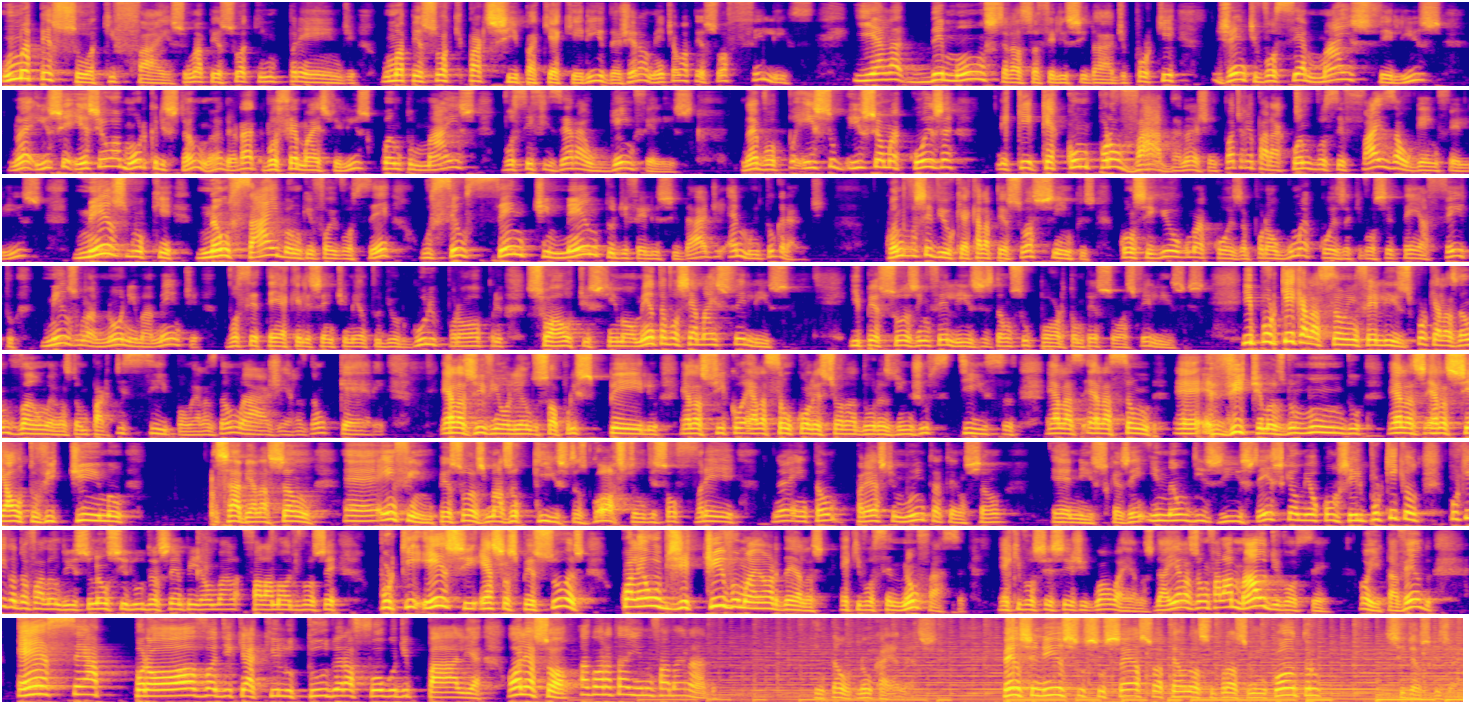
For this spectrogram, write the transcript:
Uma pessoa que faz, uma pessoa que empreende, uma pessoa que participa, que é querida, geralmente é uma pessoa feliz. E ela demonstra essa felicidade, porque, gente, você é mais feliz, não é? Isso, esse é o amor cristão, não é verdade? Você é mais feliz quanto mais você fizer alguém feliz. Né? Isso, isso é uma coisa que, que, é comprovada, né, gente? Pode reparar, quando você faz alguém feliz, mesmo que não saibam que foi você, o seu sentimento de felicidade é muito grande. Quando você viu que aquela pessoa simples conseguiu alguma coisa por alguma coisa que você tenha feito, mesmo anonimamente, você tem aquele sentimento de orgulho próprio, sua autoestima aumenta, você é mais feliz. E pessoas infelizes não suportam pessoas felizes. E por que, que elas são infelizes? Porque elas não vão, elas não participam, elas não agem, elas não querem, elas vivem olhando só para o espelho, elas ficam, elas são colecionadoras de injustiças, elas, elas são é, vítimas do mundo, elas, elas se auto-vitimam, sabe? Elas são, é, enfim, pessoas masoquistas, gostam de sofrer. Né? Então, preste muita atenção é, nisso, quer dizer, e não desista. Esse é o meu conselho. Por que, que eu por que, que eu estou falando isso? Não se iluda sempre irão mal, falar mal de você. Porque esse, essas pessoas, qual é o objetivo maior delas? É que você não faça. É que você seja igual a elas. Daí elas vão falar mal de você. Oi, tá vendo? Essa é a prova de que aquilo tudo era fogo de palha. Olha só, agora tá aí, não faz mais nada. Então, não caia nessa. Pense nisso, sucesso, até o nosso próximo encontro, se Deus quiser.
